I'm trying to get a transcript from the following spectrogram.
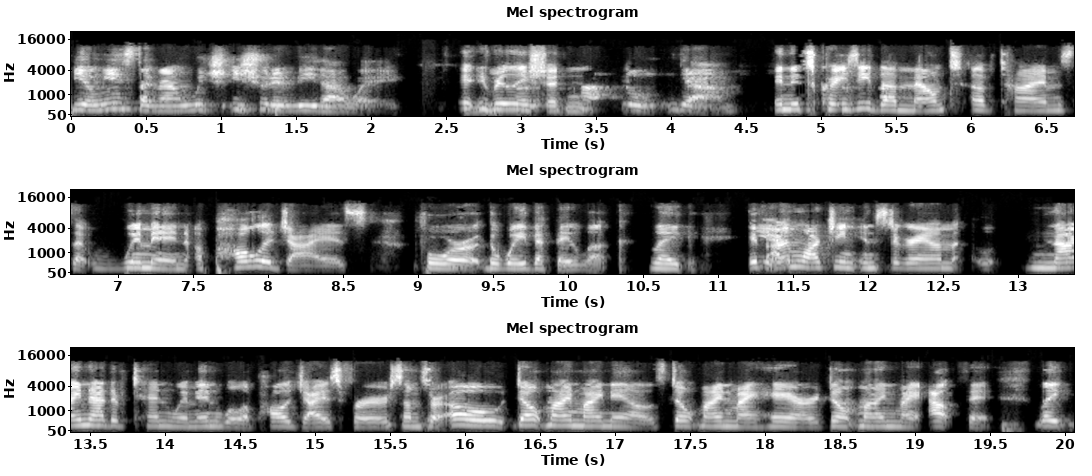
be on Instagram, which it shouldn't be that way. It really shouldn't. To, yeah. And it's crazy the amount of times that women apologize for the way that they look. Like if yeah. I'm watching Instagram, nine out of 10 women will apologize for some sort, of, oh, don't mind my nails, don't mind my hair, don't mind my outfit. Like,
